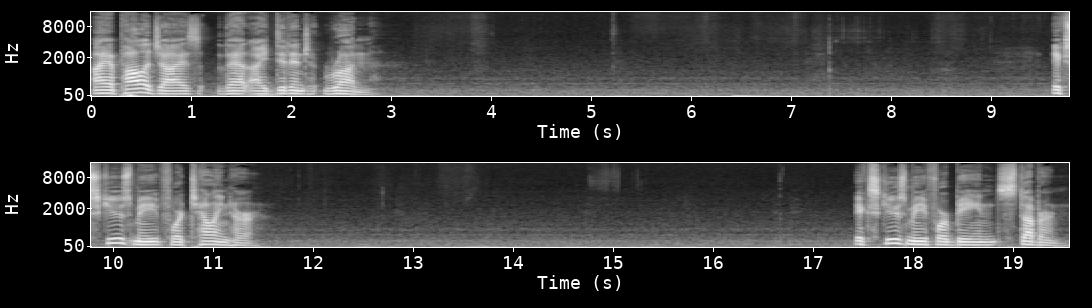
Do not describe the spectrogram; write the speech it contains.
I apologize that I didn't run. Excuse me for telling her. Excuse me for being stubborn.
